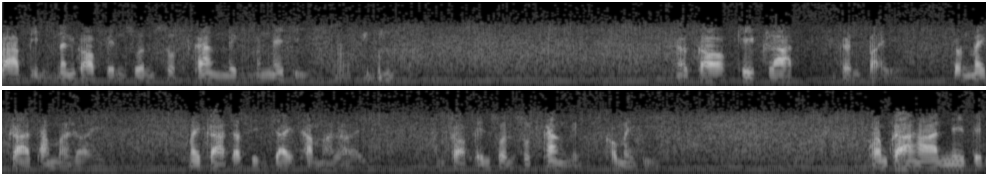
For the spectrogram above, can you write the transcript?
บาบินนั่นก็เป็นส่วนสุดข้างหนึ่งมันไม่ดี แล้วก็ขี้คลาดเกินไป จนไม่กล้าทำอะไร ไม่กล้าตัดสินใจทำอะไร ก็เป็นส่วนสุดข้างหนึ่งเขาไม่ดี ความกล้าหาญนี่เป็น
